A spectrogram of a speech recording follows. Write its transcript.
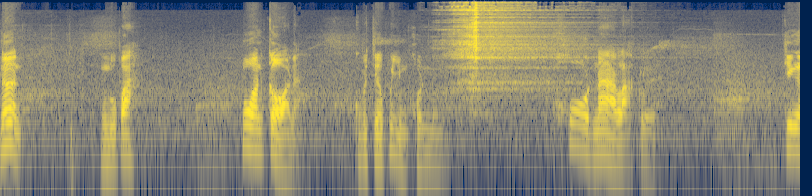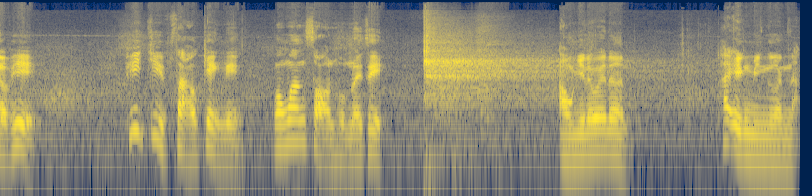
เนิ่นมึงรู้ปะเมื่อวันก่อนอะ กูไปเจอผู้หญิงคนหนึ่งโคตรน่ารักเลยๆจริงเหรอพี่ พี่จีบสาวเก่งนี่ ว่างๆสอนผมหน่อยสิ เอางี้นะเว้ยเนิ่นถ้าเองมีเงินอะ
